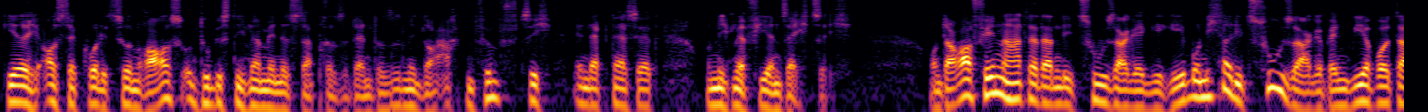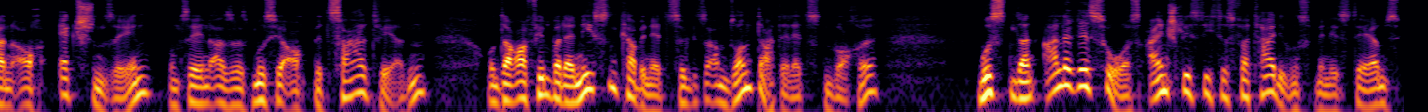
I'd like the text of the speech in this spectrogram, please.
gehe ich aus der Koalition raus und du bist nicht mehr Ministerpräsident. Das sind noch 58 in der Knesset und nicht mehr 64. Und daraufhin hat er dann die Zusage gegeben und nicht nur die Zusage, wenn wir wollten dann auch Action sehen und sehen, also das muss ja auch bezahlt werden. Und daraufhin bei der nächsten Kabinettssitzung am Sonntag der letzten Woche mussten dann alle Ressorts, einschließlich des Verteidigungsministeriums,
